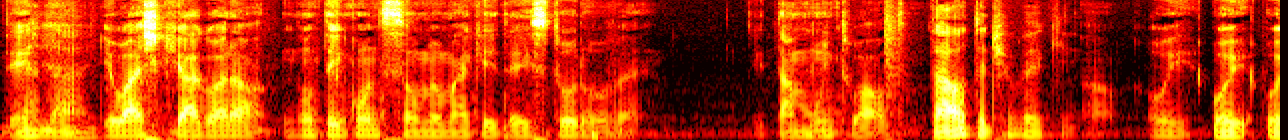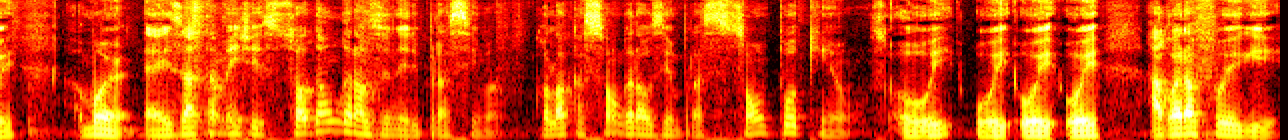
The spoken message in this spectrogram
Verdade. Eu acho que agora ó, não tem condição, meu market aí estourou, velho. E tá muito alto. Tá alta? Deixa eu ver aqui. Oi, oi, oi. Amor, é exatamente isso. Só dá um grauzinho nele pra cima. Coloca só um grauzinho pra cima. Só um pouquinho. Oi, oi, oi, oi. Agora foi, Gui.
